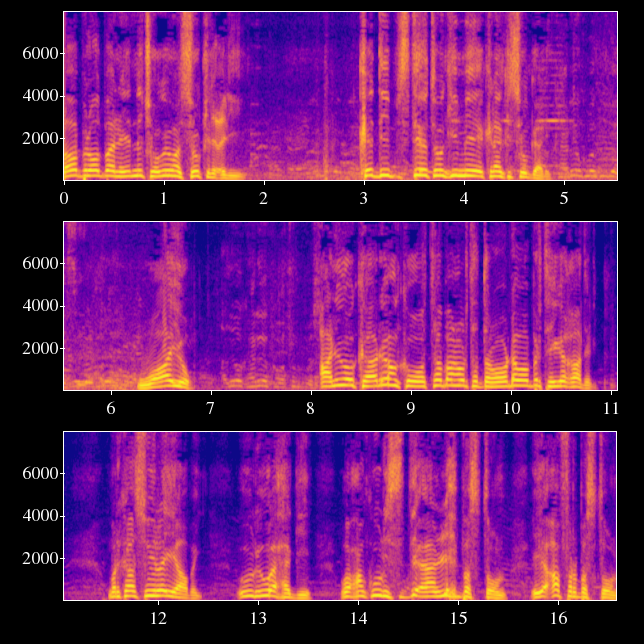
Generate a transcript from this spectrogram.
laba bilood baan idna joogay waan soo kala celiyey kadib siddeed tobankii mey ee kalaan ka soo gaadhay waayo anigoo kaaryoonka wata baan horta daroodhaba birtayga qaadidh markaasuu ila yaabay. Uu yidhi waa xaggee waxaan ku yidhi lix bastoon iyo afar bastoon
